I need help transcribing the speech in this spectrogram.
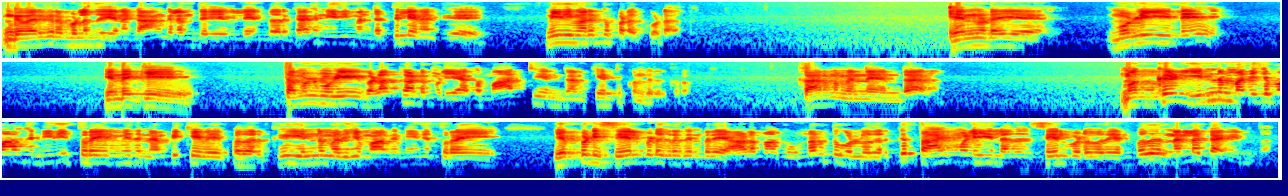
இங்க வருகிற பொழுது எனக்கு ஆங்கிலம் தெரியவில்லை என்பதற்காக நீதிமன்றத்தில் எனக்கு நீதி மறுக்கப்படக்கூடாது. என்னுடைய மொழியிலே இன்றைக்கு தமிழ் மொழியை வழக்காடு மொழியாக மாற்றி என்று நாம் கேட்டுக்கொண்டிருக்கிறோம். காரணம் என்ன என்றால் மக்கள் இன்னும் அதிகமாக நீதித்துறையின் மீது நம்பிக்கை வைப்பதற்கு இன்னும் அதிகமாக நீதித்துறை எப்படி செயல்படுகிறது என்பதை ஆழமாக உணர்ந்து கொள்வதற்கு தாய்மொழியில் அது செயல்படுவது என்பது நல்ல காரியம்தான்.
